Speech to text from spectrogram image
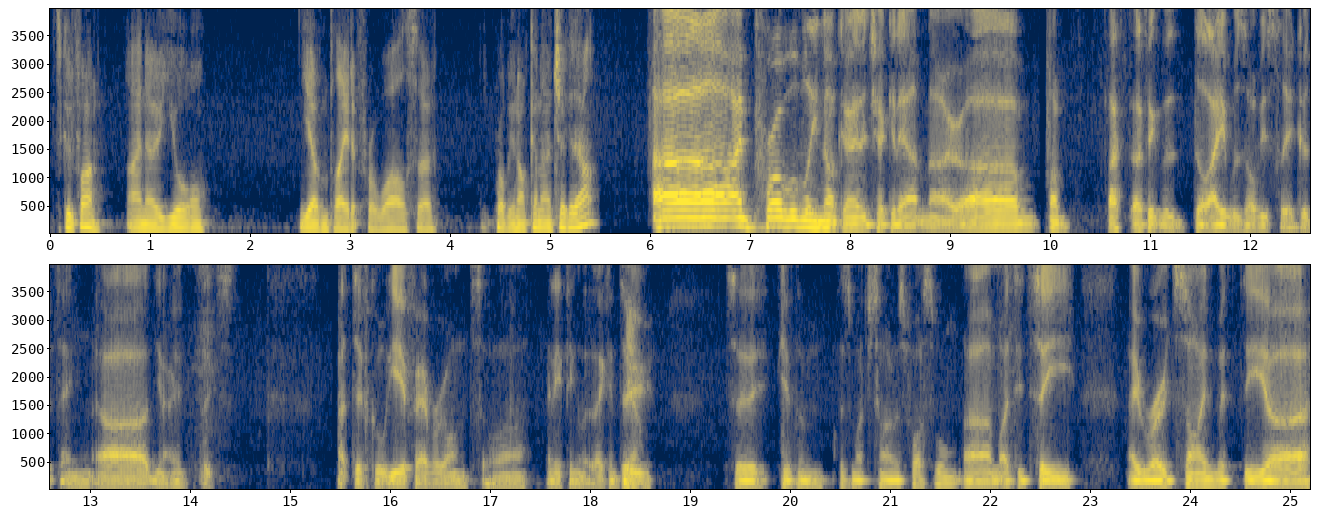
it's good fun. I know you're you haven't played it for a while, so probably not going to check it out. Uh, I'm probably not going to check it out. No. Um, I'm, I, I think the delay was obviously a good thing. Uh, you know, it's a difficult year for everyone, so uh, anything that they can do Yeah. to give them as much time as possible. Um, I did see a road sign with the uh,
